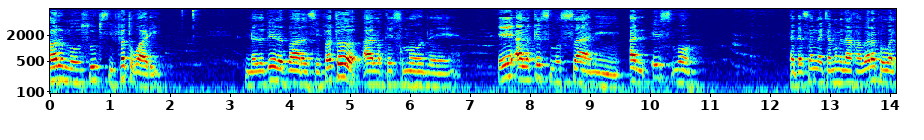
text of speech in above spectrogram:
هر موصوف صفت غواړي نو د دې لپاره صفت القسم ده اي القسم الثاني الاسم لکه څنګه چې موږ دا خبره په ول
